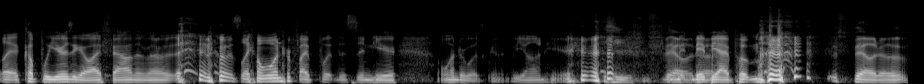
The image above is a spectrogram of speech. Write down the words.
like a couple years ago. I found them, and I was, and I was like, I wonder if I put this in here. I wonder what's going to be on here. you failed. Maybe a, I put my failed a,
